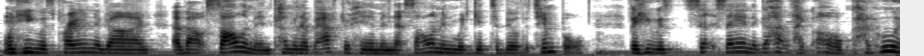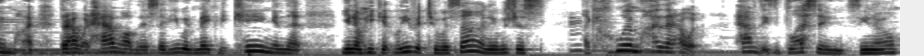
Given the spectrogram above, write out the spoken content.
when he was praying to God about Solomon coming up after him and that Solomon would get to build the temple. But he was saying to God, like, oh, God, who am I that I would have all this, that you would make me king and that, you know, he could leave it to his son. It was just like, who am I that I would have these blessings, you know?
